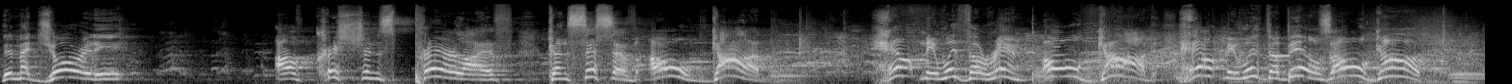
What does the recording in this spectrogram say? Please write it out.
The majority of Christians' prayer life consists of, oh God, help me with the rent. Oh God, help me with the bills. Oh God.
